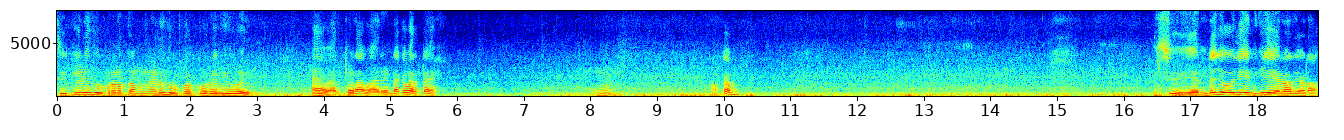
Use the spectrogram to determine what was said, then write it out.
സ്വിഗ്ഗിയുടെ സൂപ്പറാണ് തമ്മിലും തൂപ്പ കുറേ വ്യൂ വരും. ആ വരട്ടെടാ വരേണ്ടൊക്കെ വരട്ടെ. നോക്കാം. എന്റെ ജോലി എനിക്ക് ചെയ്യാൻ അറിയാടാ.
